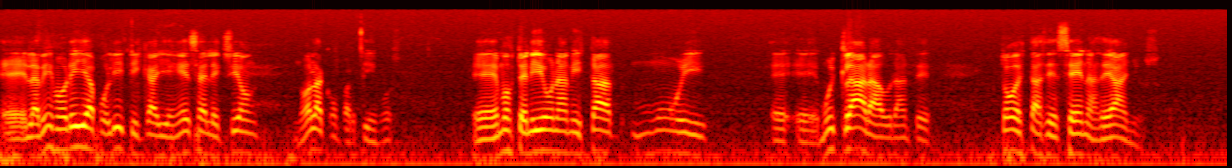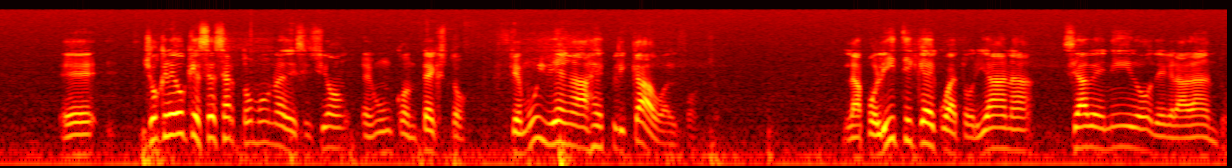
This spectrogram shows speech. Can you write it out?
eh, la misma orilla política y en esa elección no la compartimos, eh, hemos tenido una amistad muy, muy clara durante todas estas decenas de años. Yo creo que César toma una decisión en un contexto que muy bien has explicado, Alfonso. La política ecuatoriana se ha venido degradando.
